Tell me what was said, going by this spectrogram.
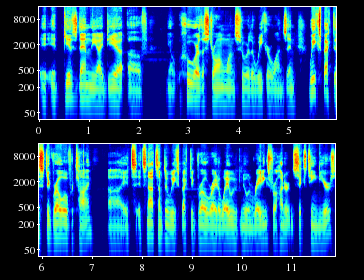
It, it, gives them the idea of you know who are the strong ones, who are the weaker ones, and we expect this to grow over time. Uh, it's it's not something we expect to grow right away. We've been doing ratings for 116 years.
